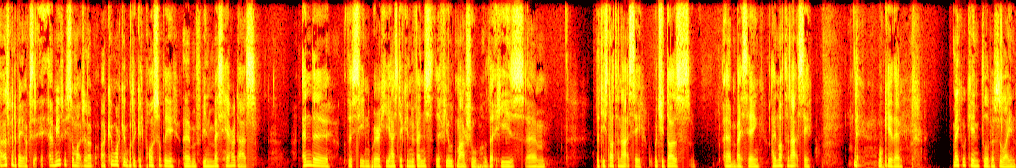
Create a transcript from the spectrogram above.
I, was going to debate because it, it amused me so much, and I, I couldn't work out what it could possibly um, have been misheard as. In the the scene where he has to convince the field marshal that he's um, that he's not a Nazi, which he does um, by saying, "I'm not a Nazi." okay, then Michael Caine delivers the line.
